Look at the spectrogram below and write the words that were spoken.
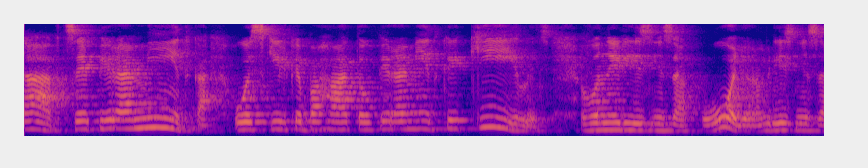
Так, це пірамідка. Ось скільки багато у пірамідки кілець. Вони різні за кольором, різні за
